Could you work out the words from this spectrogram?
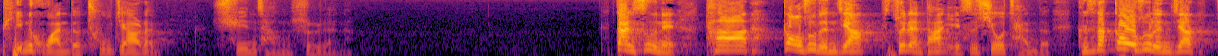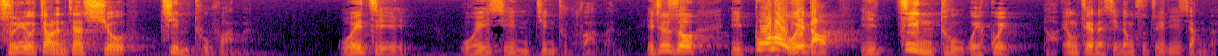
平凡的出家人，寻常世人啊。但是呢，他告诉人家，虽然他也是修禅的，可是他告诉人家，只有叫人家修净土法门，为解唯心净土法门，也就是说，以般若为导，以净土为归啊，用这样的系统是最理想的。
